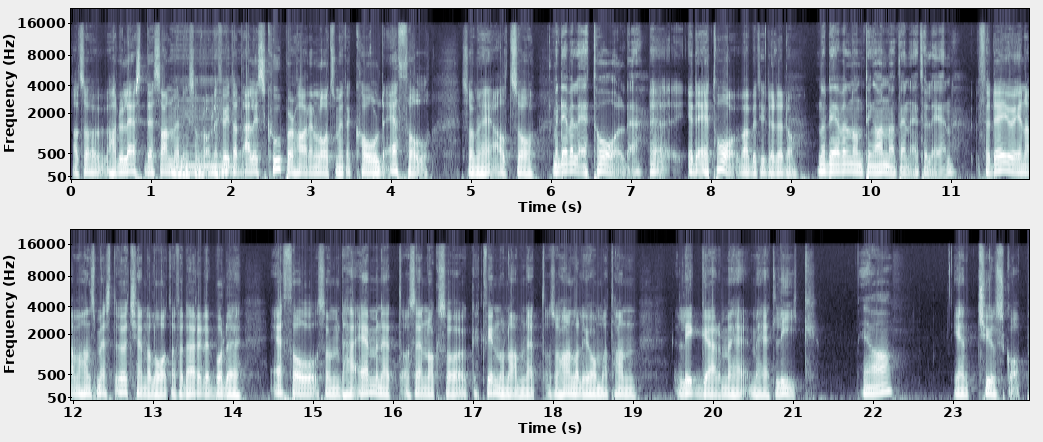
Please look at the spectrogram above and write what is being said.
Alltså, har du läst dess användningsområde? För jag vet att Alice Cooper har en låt som heter Cold Ethel, som är alltså... Men det är väl etol det? Eh, är det etå? Vad betyder det då? Nå, det är väl någonting annat än etylen? För det är ju en av hans mest ökända låtar, för där är det både Ethel som det här ämnet och sen också kvinnonamnet. Och så handlar det ju om att han ligger med, med ett lik Ja, i ett kylskåp.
